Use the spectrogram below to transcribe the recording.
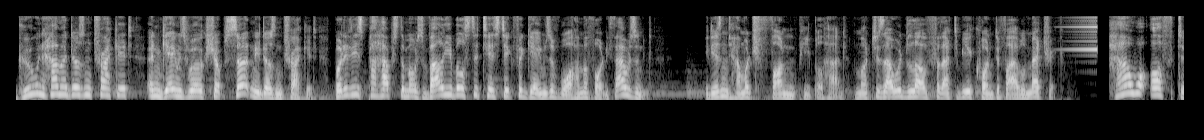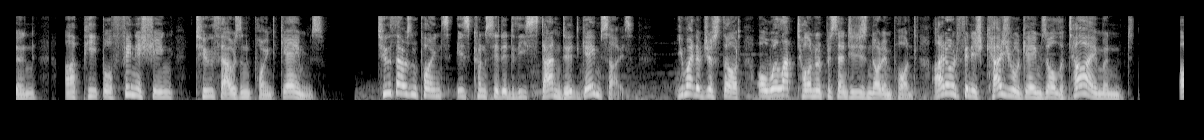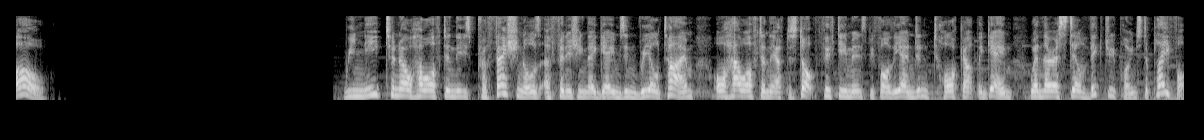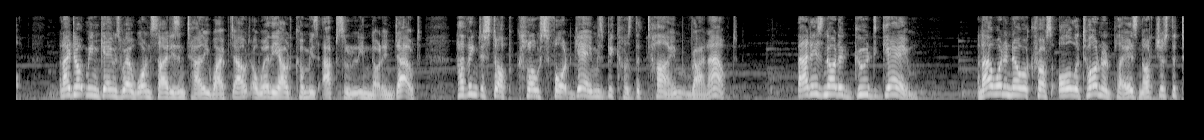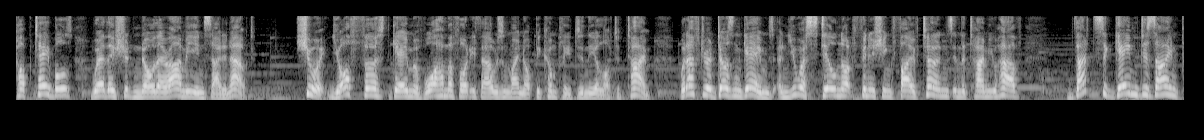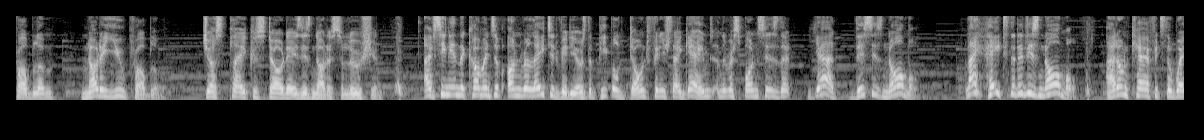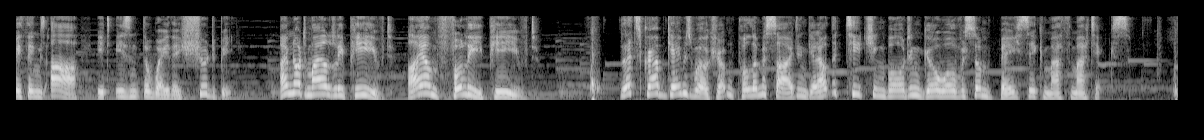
Goonhammer doesn't track it, and Games Workshop certainly doesn't track it, but it is perhaps the most valuable statistic for games of Warhammer 40,000. It isn't how much fun people had, much as I would love for that to be a quantifiable metric. How often are people finishing 2,000 point games? 2,000 points is considered the standard game size. You might have just thought, oh, well, that tournament percentage is not important. I don't finish casual games all the time, and. Oh. We need to know how often these professionals are finishing their games in real time, or how often they have to stop 15 minutes before the end and talk out the game when there are still victory points to play for. And I don't mean games where one side is entirely wiped out or where the outcome is absolutely not in doubt, having to stop close fought games because the time ran out. That is not a good game. And I want to know across all the tournament players, not just the top tables, where they should know their army inside and out. Sure, your first game of Warhammer 40,000 might not be completed in the allotted time, but after a dozen games and you are still not finishing 5 turns in the time you have, that's a game design problem, not a you problem. Just play Custodes is not a solution. I've seen it in the comments of unrelated videos that people don't finish their games and the response is that, yeah, this is normal. And I hate that it is normal. I don't care if it's the way things are, it isn't the way they should be. I'm not mildly peeved. I am fully peeved. Let's grab Games Workshop and pull them aside and get out the teaching board and go over some basic mathematics.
